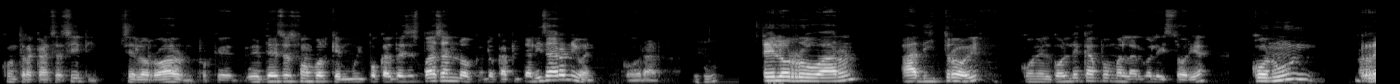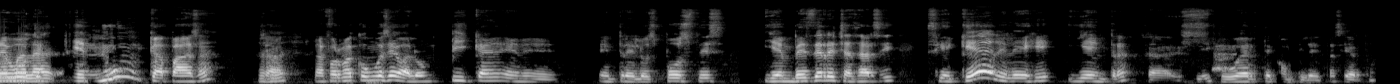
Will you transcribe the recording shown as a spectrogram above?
contra Kansas City. Se lo robaron, porque de esos fútbol que muy pocas veces pasan, lo, capitalizaron y bueno, cobraron. Te lo robaron a Detroit con el gol de campo más largo de la historia, con un rebote que nunca pasa. O sea, la forma como ese balón pica eh, entre los postes y en vez de rechazarse, se queda en el eje y entra. O sea, es suerte completa, ¿cierto?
